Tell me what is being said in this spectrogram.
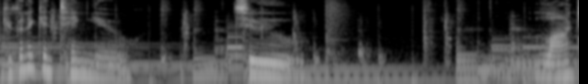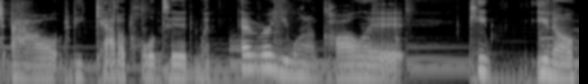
you're gonna continue to launch out, be catapulted, whatever you want to call it. Keep, you know,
